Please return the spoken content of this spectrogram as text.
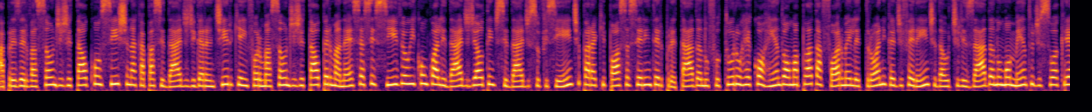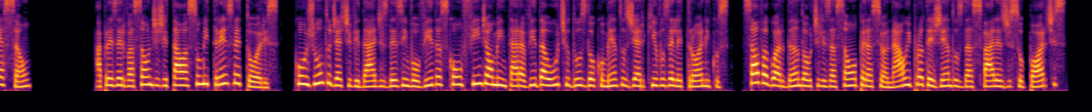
A preservação digital consiste na capacidade de garantir que a informação digital permanece acessível e com qualidade de autenticidade suficiente para que possa ser interpretada no futuro recorrendo a uma plataforma eletrônica diferente da utilizada no momento de sua criação. A preservação digital assume três vetores: conjunto de atividades desenvolvidas com o fim de aumentar a vida útil dos documentos de arquivos eletrônicos, salvaguardando a utilização operacional e protegendo-os das falhas de suportes,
